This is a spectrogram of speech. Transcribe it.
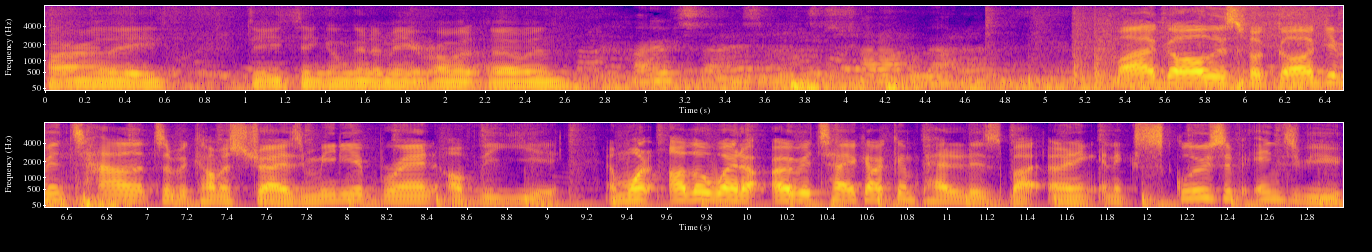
Carly, do you think I'm gonna meet Robert Irwin? I hope so, so just shut up about it. My goal is for God given talent to become Australia's media brand of the year. And what other way to overtake our competitors by earning an exclusive interview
